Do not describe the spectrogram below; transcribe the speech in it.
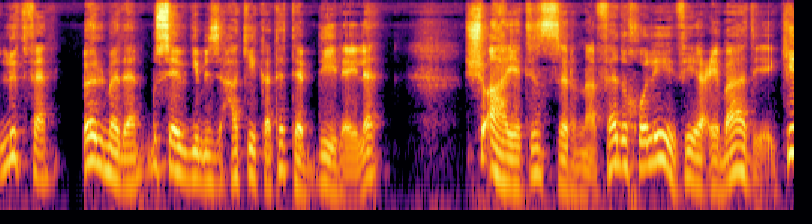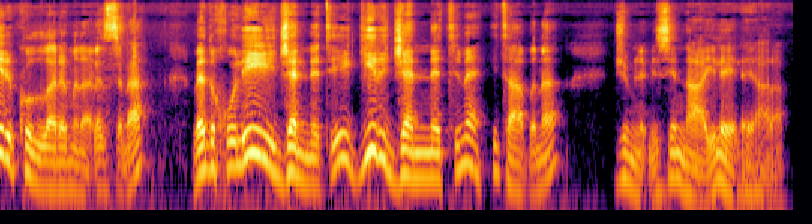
lütfen ölmeden bu sevgimizi hakikate tebdil eyle. Şu ayetin sırrına fedhuli fi ibadi gir kullarımın arasına ve cenneti gir cennetime hitabına cümlemizi nail eyle ya Rabbi.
